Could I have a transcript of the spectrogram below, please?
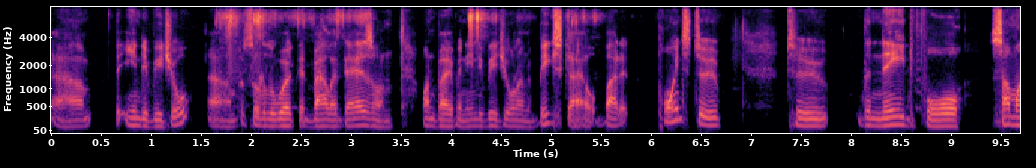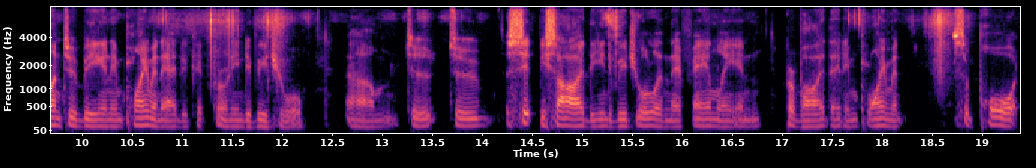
um, the individual, um, sort of the work that Valid does on, on both an individual and a big scale, but it points to, to the need for someone to be an employment advocate for an individual, um, to, to sit beside the individual and their family and provide that employment support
